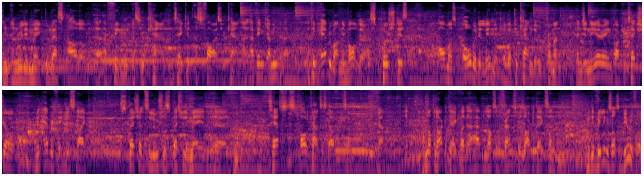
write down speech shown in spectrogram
and, and really make the best out of a, a thing as you can and take it as far as you can. I, I think, I mean, I think everyone involved there has pushed this almost over the limit of what you can do from an engineering, architectural. I mean, everything is like special solutions, specially made uh, tests, all kinds of stuff. So, yeah. I'm not an architect, but I have lots of friends who's architects, and I mean, the building is also beautiful.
